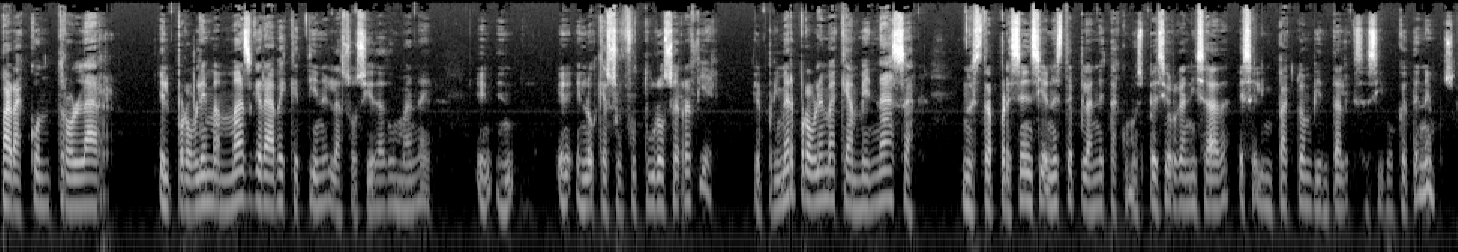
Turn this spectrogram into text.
para controlar el problema más grave que tiene la sociedad humana en, lo que a su futuro se refiere. El primer problema que amenaza nuestra presencia en este planeta como especie organizada es el impacto ambiental excesivo que tenemos.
